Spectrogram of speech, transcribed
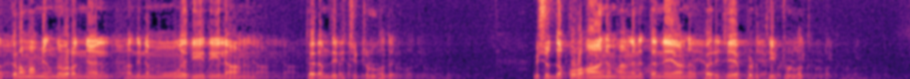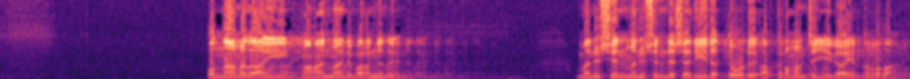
അക്രമം എന്ന് പറഞ്ഞാൽ അതിന് മൂന്ന് രീതിയിലാണ് തരം തിരിച്ചിട്ടുള്ളത്. വിശുദ്ധ ഖുർആാനും അങ്ങനെ തന്നെയാണ് പരിചയപ്പെടുത്തിയിട്ടുള്ളത്. ഒന്നാമതായി മഹാന്മാര് പറഞ്ഞത് മനുഷ്യൻ മനുഷ്യന്റെ ശരീരത്തോട് അക്രമം ചെയ്യുക എന്നുള്ളതാണ്.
